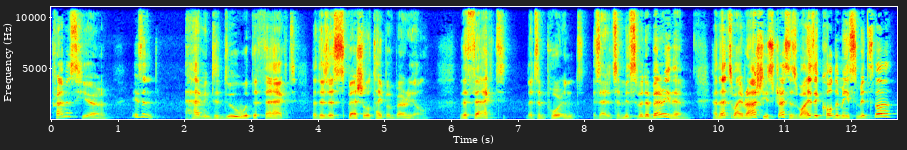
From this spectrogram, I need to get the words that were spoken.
premise here isn't having to do with the fact that there's a special type of burial. The fact that's important is that it's a mitzvah to bury them. And that's why Rashi stresses why is it called a mace mitzvah?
